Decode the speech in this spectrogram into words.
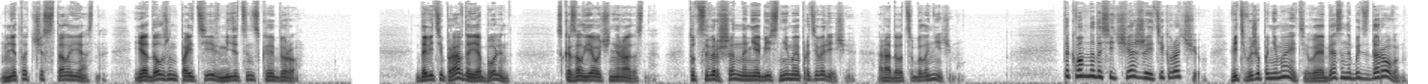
Мне тотчас стало ясно. Я должен пойти в медицинское бюро. «Да ведь и правда я болен», — сказал я очень радостно. Тут совершенно необъяснимое противоречие. Радоваться было нечему. «Так вам надо сейчас же идти к врачу. Ведь вы же понимаете, вы обязаны быть здоровым.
